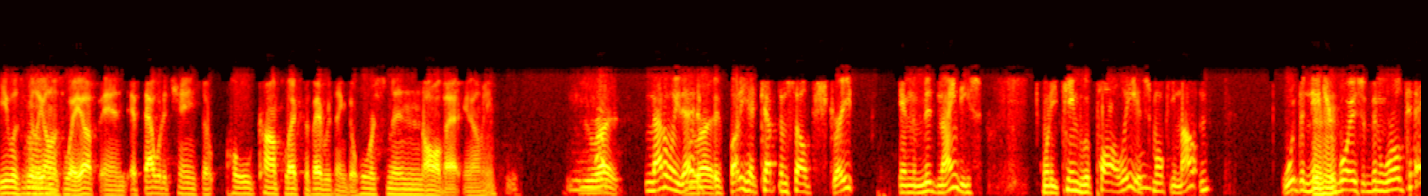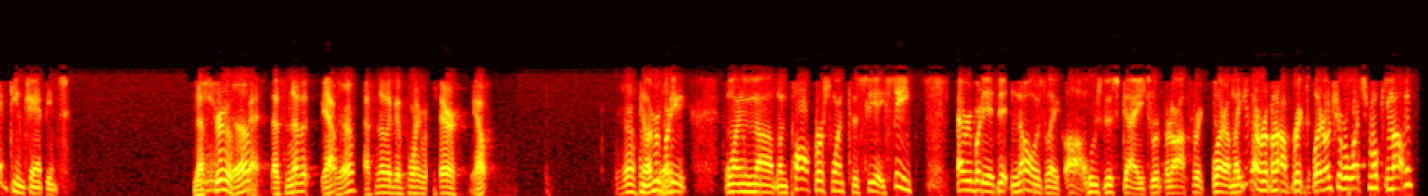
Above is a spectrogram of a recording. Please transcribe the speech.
he was really Mhm. on his way up. And if that would have changed the whole complex of everything, the Horsemen, all that, you know what I mean? You're right. Not only that, You're if, right. if Buddy had kept himself straight in the mid '90s when he teamed with Paul Lee at Smoky Mountain, would the Nature Mhm. Boys have been World Tag Team Champions? That's Yeah. true. Yeah. That, that's another. Yeah, Yeah. that's another good point right there. Yep. Yeah. You know, everybody when uh, when Paul first went to CAC, everybody that didn't know was like, "Oh, who's this guy? He's ripping off Ric Flair." I'm like, "He's not ripping off Ric Flair. Don't you ever watch Smoky Mountain?"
